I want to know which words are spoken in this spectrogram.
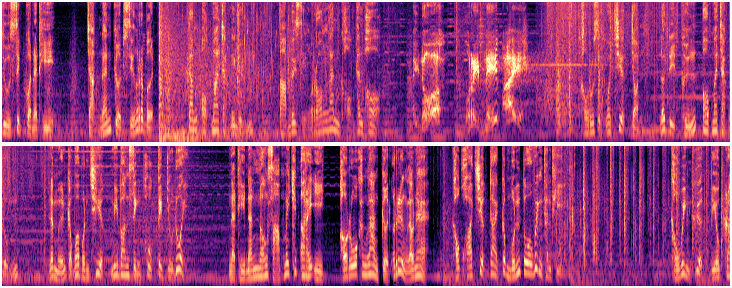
อยู่สิบกว่านาที จากนั้นเกิดเสียงระเบิด ดังออกมาจากในหลุม ตามด้วยเสียงร้องลั่นของท่านพ่อ ไอ้โนรีบหนีไป เขารู้สึกว่าเชือกหย่อนแล้วดีดผึงออกมาจากหลุม และเหมือนกับว่าบนเชือกมีบางสิ่งผูกติดอยู่ด้วย นาทีนั้นน้องสามไม่คิดอะไรอีก เขารู้ว่าข้างล่างเกิดเรื่องแล้วแน่ เขาคว้าเชือกได้ก็หมุนตัววิ่งทันที เขาวิ่งเฮือกเดียวไกล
